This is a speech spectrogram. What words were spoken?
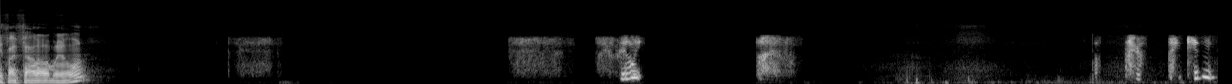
if I found out on my own? Really? didn't.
